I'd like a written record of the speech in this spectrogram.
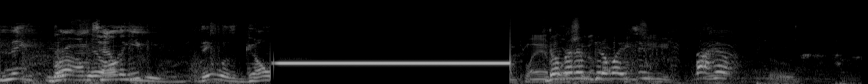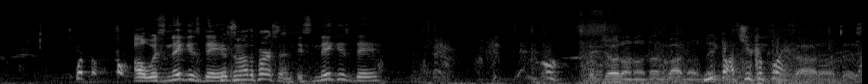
Nick, bro, I'm telling you, they was going. I'm playing Don't let him get away, PC. too. Not him. So, What the fuck? Oh, it's niggas there. There's another person. It's niggas there. Oh. But Joe don't know nothing about no You niggas. thought you could play. He's out all day.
